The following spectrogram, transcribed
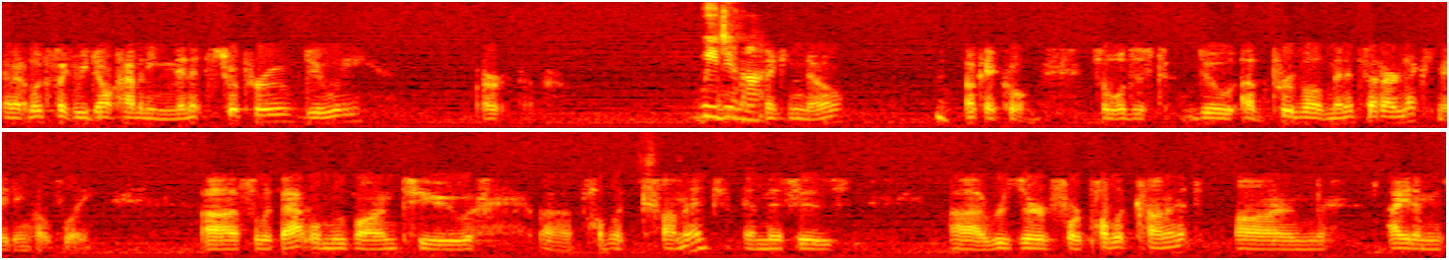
And it looks like we don't have any minutes to approve, do we? Or we do not. Thinking no. Okay, cool. So we'll just do approval of minutes at our next meeting, hopefully. Uh, so with that, we'll move on to uh, public comment, and this is uh, reserved for public comment on items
